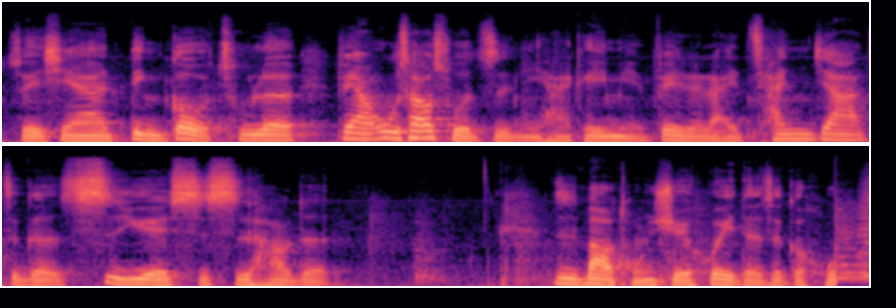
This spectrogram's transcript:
所以现在订购除了非常物超所值，你还可以免费的来参加这个四月十四号的日报同学会的这个活动。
